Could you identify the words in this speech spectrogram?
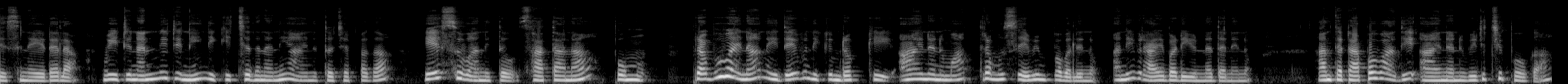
చేసిన ఎడల వీటినన్నిటినీ నీకిచ్చెదనని ఆయనతో చెప్పగా యేసు వానితో సాతానా పొమ్ము ప్రభువైన నీ దేవునికి మ్రొక్కి ఆయనను మాత్రము సేవింపవలెను అని వ్రాయబడి ఉన్నదనెను. అంతటా అపవాది ఆయనను విడిచిపోగా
